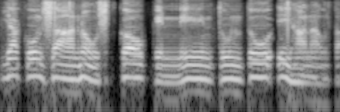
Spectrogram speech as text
Ja kun saa nouskoukin, niin tuntuu ihanalta.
